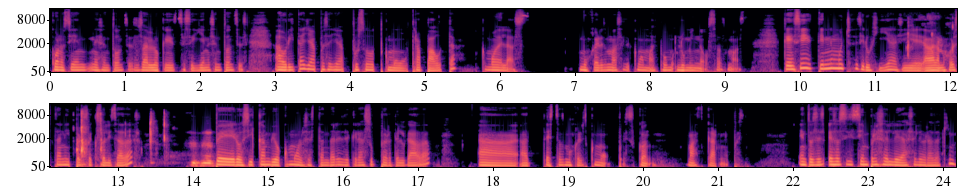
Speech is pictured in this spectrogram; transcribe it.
conocía en ese entonces, o sea, lo que se seguía en ese entonces. Ahorita ya pues ella puso como otra pauta, como de las mujeres más como más luminosas, más que sí tienen muchas cirugías y eh, a lo mejor están hipersexualizadas, pero sí cambió como los estándares de que era súper delgada a, estas mujeres como pues con más carne, pues. Entonces eso sí siempre se le ha celebrado aquí.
